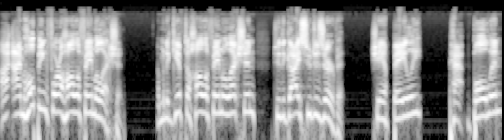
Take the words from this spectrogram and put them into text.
I, I'm hoping for a Hall of Fame election. I'm going to gift a Hall of Fame election to the guys who deserve it Champ Bailey, Pat Bowlen,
